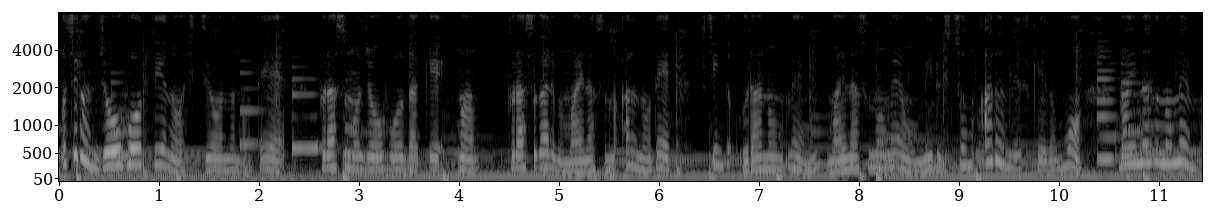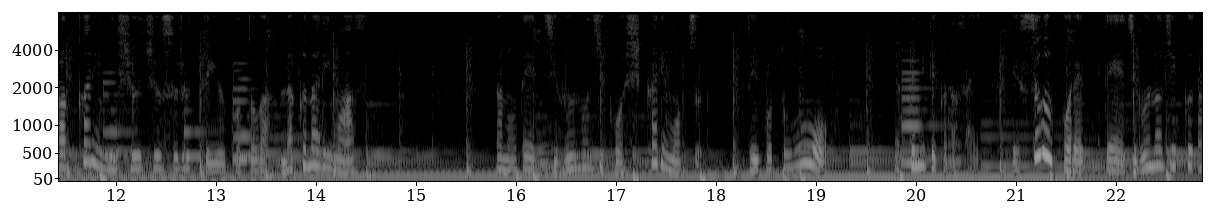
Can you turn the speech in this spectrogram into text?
もちろん情報っていうのは必要なのでプラスの情報だけまあプラスがあればマイナスもあるのできちんと裏の面マイナスの面を見る必要もあるんですけれどもマイナスの面ばっかりに集中するっていうことがなくなりますなので自分の軸をしっかり持つ。っていうことをやってみてください。ですぐこれって自分の軸って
